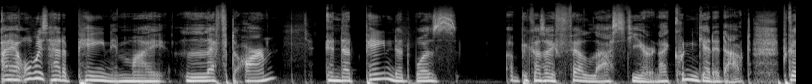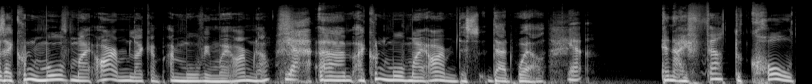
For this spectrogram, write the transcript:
I always had a pain in my left arm, and that pain that was uh, because I fell last year and I couldn't get it out because I couldn't move my arm like I'm, I'm moving my arm now. Yeah. Um, I couldn't move my arm this that well. Yeah. And I felt the cold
